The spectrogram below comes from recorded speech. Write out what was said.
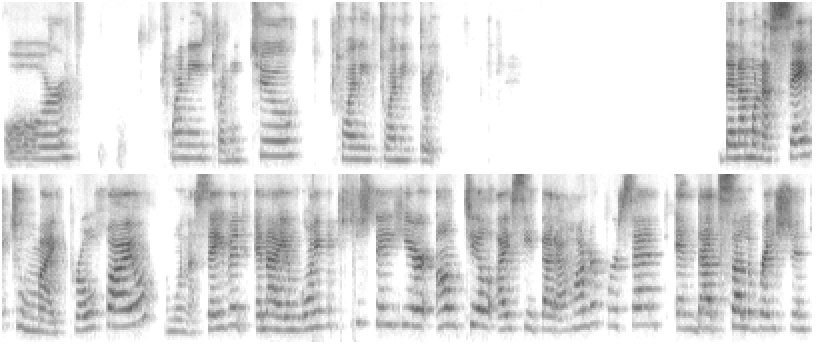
for 2022, 2023. Then I'm gonna save to my profile. I'm gonna save it and I am going to stay here until I see that 100% and that celebration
